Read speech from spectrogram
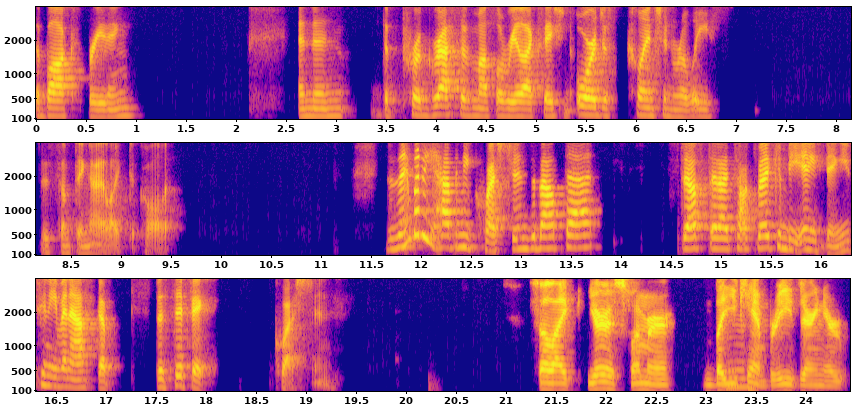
the box breathing, and then the progressive muscle relaxation or just clench and release is something I like to call it. Does anybody have any questions about that stuff that I talked about? It can be anything. You can even ask a specific question. So, like, you're a swimmer but you Mhm. can't breathe during your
